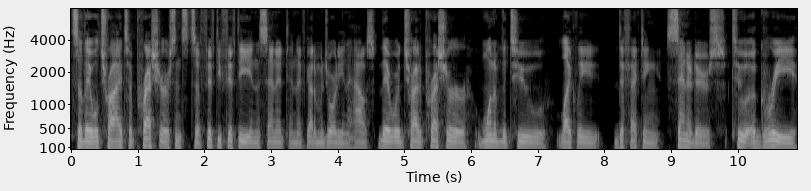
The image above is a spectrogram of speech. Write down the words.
So they will try to pressure, since it's a 50 50 in the Senate and they've got a majority in the House, they would try to pressure one of the two likely defecting senators to agree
